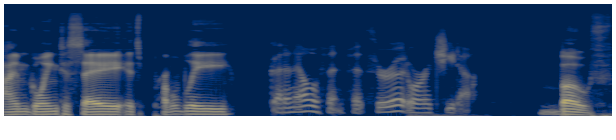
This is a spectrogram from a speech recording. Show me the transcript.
I'm going to say it's probably Got an elephant fit through it or a cheetah? both.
